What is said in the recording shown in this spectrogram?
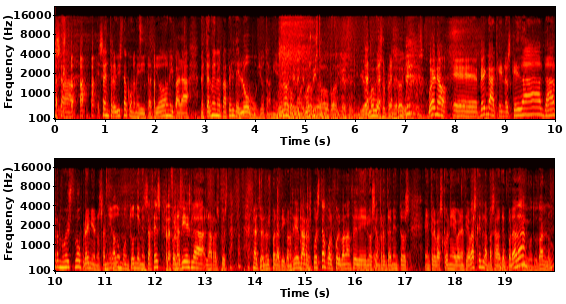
esa, esa entrevista con meditación y para meterme en el papel de lobo, yo también. No, ¿eh? no, te, Como te el hemos visto. Yo me voy a sorprender hoy. Bueno, Bueno, eh, venga, que nos queda dar nuestro premio. Nos han llegado un montón de mensajes. Gracias. ¿Conocíais la, la respuesta? Nacho, no es para ti. ¿Conocíais la respuesta? ¿Cuál fue el balance de los enfrentamientos entre Vasconia y Valencia Basket la pasada temporada? Total, ¿no?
